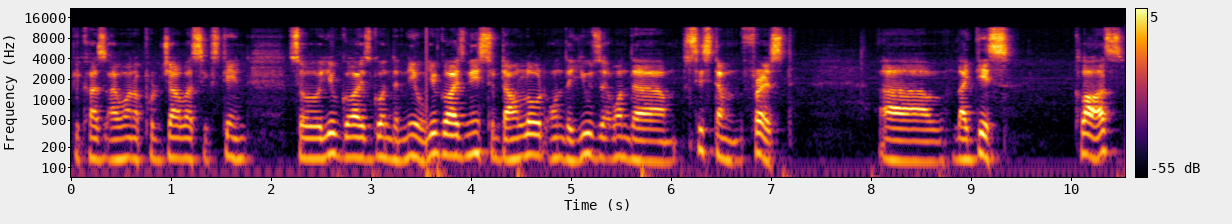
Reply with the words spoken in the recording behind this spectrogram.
because I want to put Java 16 so you guys go on the new you guys needs to download on the user on the um, system first. Uh, like this class.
